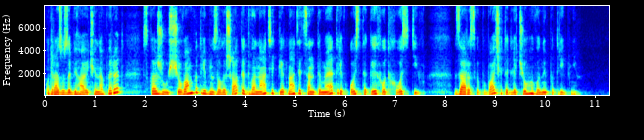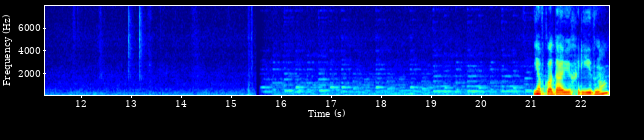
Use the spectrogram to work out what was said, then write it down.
Одразу забігаючи наперед, скажу, що вам потрібно залишати 12-15 см ось таких от хвостів. Зараз ви побачите, для чого вони потрібні. Я вкладаю їх рівно,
